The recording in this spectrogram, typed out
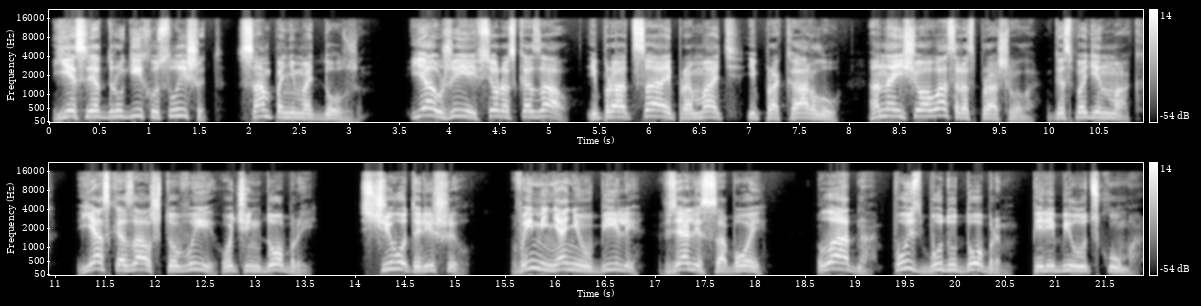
Если от других услышит, сам понимать должен. Я уже ей все рассказал. И про отца, и про мать, и про Карлу. Она еще о вас расспрашивала, господин Мак. Я сказал, что вы очень добрый. С чего ты решил? Вы меня не убили, взяли с собой. Ладно, пусть буду добрым, перебил Уцкума.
